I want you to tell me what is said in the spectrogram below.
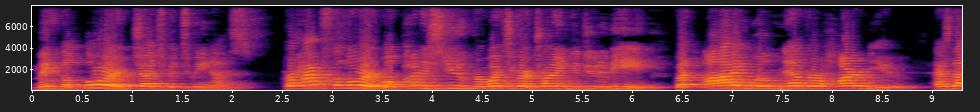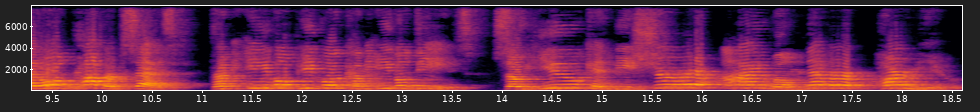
May the Lord judge between us. Perhaps the Lord will punish you for what you are trying to do to me, but I will never harm you. As that old proverb says, from evil people come evil deeds. So you can be sure I will never harm you.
